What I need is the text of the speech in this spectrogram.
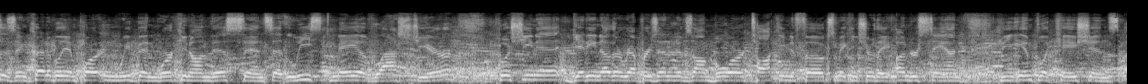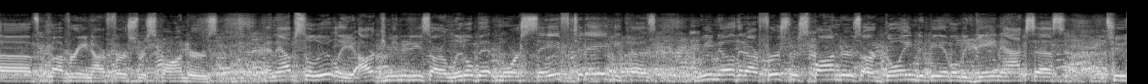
is incredibly important. We've been working on this since at least May of last year, pushing it, getting other representatives on board, talking to folks, making sure they understand the implications of covering our first responders. And absolutely, our communities are a little bit more safe today because we know that our first responders are going to be able to gain access to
